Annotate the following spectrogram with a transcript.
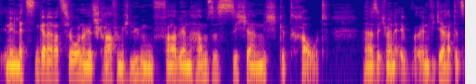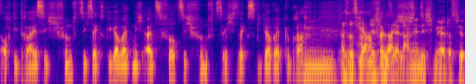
in den letzten Generationen, und jetzt strafe mich Lügen, Fabian, haben sie es sicher nicht getraut. Also ich meine, Nvidia hat jetzt auch die 30, 50, 6 Gigabyte nicht als 40, 50, 6 Gigabyte gebracht. Hm, also das haben ja, wir schon sehr lange nicht mehr, dass wir,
